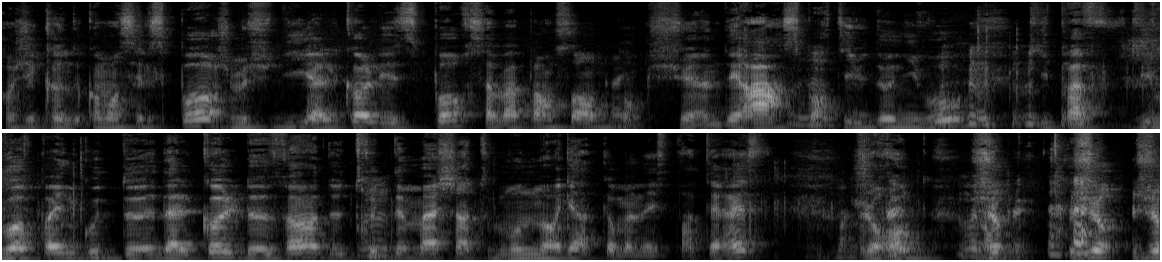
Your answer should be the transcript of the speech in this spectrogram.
Quand j'ai commencé le sport, je me suis dit, alcool et sport, ça va pas ensemble. Donc, je suis un des rares sportifs de haut niveau qui ne voit pas une goutte d'alcool, de, vin, de trucs, Mhm. de machin. Tout le monde me regarde comme un extraterrestre. Moi Je rentre, je,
